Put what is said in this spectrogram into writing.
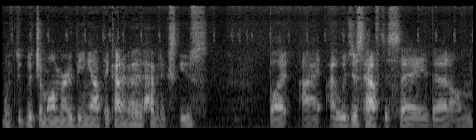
with with Jamal Murray being out, they kind of have, an excuse. But I I would just have to say that um,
